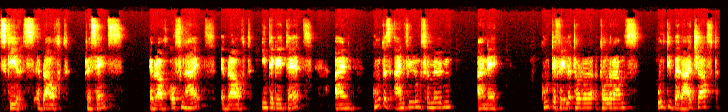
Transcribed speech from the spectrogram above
Skills. Er braucht Präsenz, er braucht Offenheit, er braucht Integrität, ein gutes Einfühlungsvermögen, eine gute Fehlertoleranz und die Bereitschaft,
